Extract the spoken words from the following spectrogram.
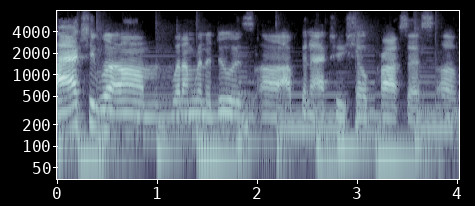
I actually, will, um, what I'm gonna do is uh, I'm gonna actually show process of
